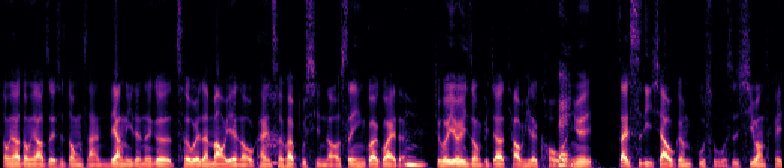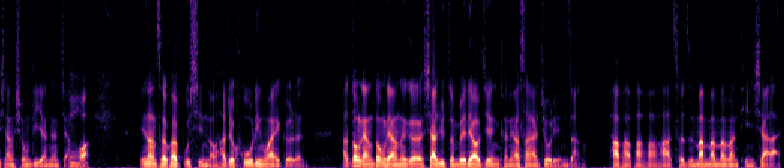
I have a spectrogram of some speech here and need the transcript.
动幺动幺，这里是动山，亮你的那个车尾在冒烟了，我看你车快不行了，声音怪怪的，嗯，就会用一种比较调皮的口吻，因为在私底下我跟部署我是希望可以像兄弟一样这样讲话。连长车快不行了，他就呼另外一个人，他栋梁，栋梁那个下去准备料件，可能要上来救连长，啪啪啪啪啪，车子慢慢慢慢停下来，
